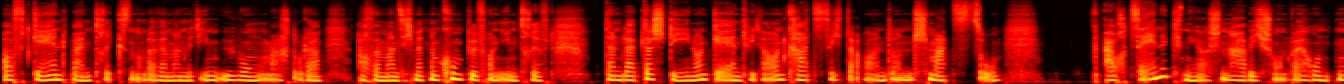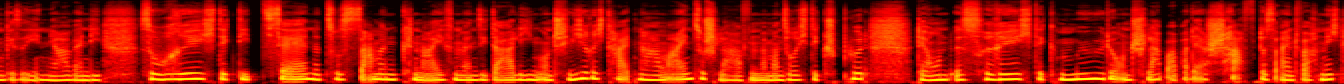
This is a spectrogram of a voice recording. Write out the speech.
oft gähnt beim Tricksen oder wenn man mit ihm Übungen macht oder auch wenn man sich mit einem Kumpel von ihm trifft, dann bleibt er stehen und gähnt wieder und kratzt sich dauernd und schmatzt so. Auch Zähneknirschen habe ich schon bei Hunden gesehen, ja, wenn die so richtig die Zähne zusammenkneifen, wenn sie da liegen und Schwierigkeiten haben einzuschlafen, wenn man so richtig spürt, der Hund ist richtig müde und schlapp, aber der schafft es einfach nicht,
